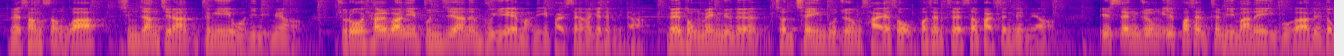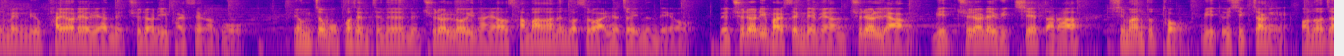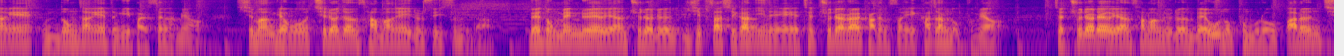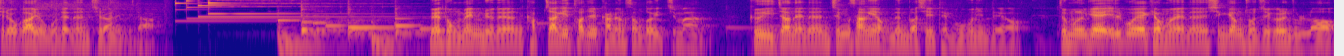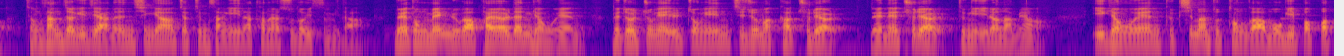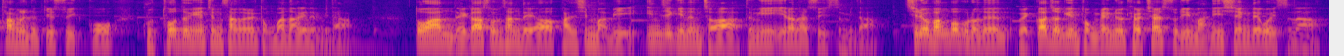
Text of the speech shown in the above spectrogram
외상성과 심장질환 등이 원인이며 주로 혈관이 분지하는 부위에 많이 발생하게 됩니다. 뇌동맥류는 전체 인구 중 4에서 5%에서 발생되며 일생 중 1% 미만의 인구가 뇌동맥류 파열에 의한 뇌출혈이 발생하고 0.5%는 뇌출혈로 인하여 사망하는 것으로 알려져 있는데요. 뇌출혈이 발생되면 출혈량 및 출혈의 위치에 따라 심한 두통 및 의식장애, 언어장애, 운동장애 등이 발생하며 심한 경우 치료 전 사망에 이를 수 있습니다. 뇌동맥류에 의한 출혈은 24시간 이내에 재출혈할 가능성이 가장 높으며 재출혈에 의한 사망률은 매우 높으므로 빠른 치료가 요구되는 질환입니다. 뇌동맥류는 갑자기 터질 가능성도 있지만 그 이전에는 증상이 없는 것이 대부분인데요. 드물게 일부의 경우에는 신경 조직을 눌러 정상적이지 않은 신경학적 증상이 나타날 수도 있습니다. 뇌동맥류가 파열된 경우엔 뇌졸중의 일종인 지주막하 출혈, 뇌내 출혈 등이 일어나며 이 경우엔 극심한 두통과 목이 뻣뻣함을 느낄 수 있고 구토 등의 증상을 동반하게 됩니다. 또한 뇌가 손상되어 반신마비, 인지기능 저하 등이 일어날 수 있습니다. 치료 방법으로는 외과적인 동맥류 결찰술이 많이 시행되고 있으나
